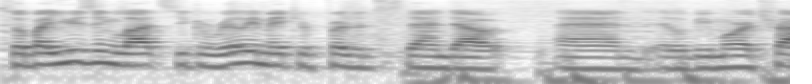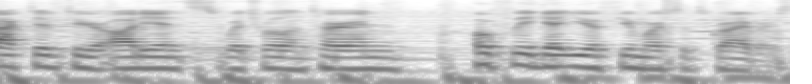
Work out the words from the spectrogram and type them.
So by using LUTs, you can really make your footage stand out and it'll be more attractive to your audience, which will in turn hopefully get you a few more subscribers.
